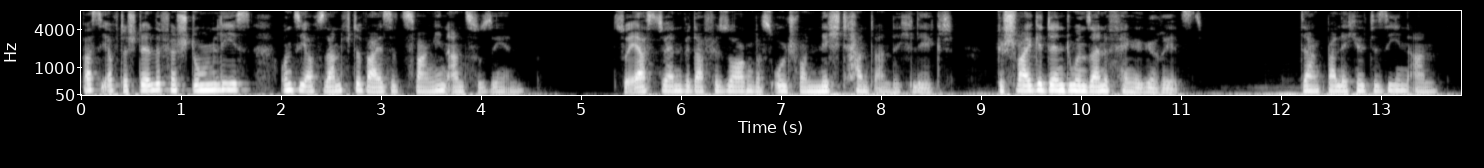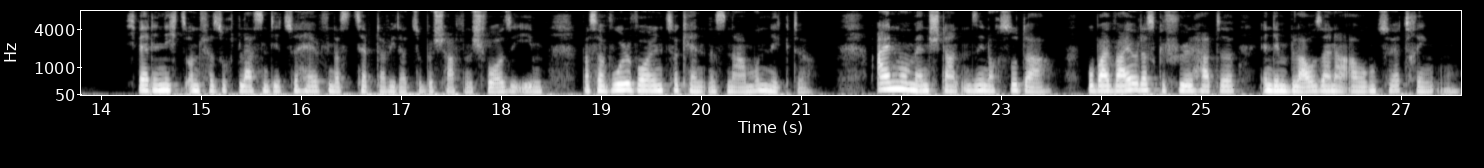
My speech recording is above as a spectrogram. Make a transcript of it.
was sie auf der Stelle verstummen ließ und sie auf sanfte Weise zwang, ihn anzusehen. Zuerst werden wir dafür sorgen, dass Ultron nicht Hand an dich legt, geschweige denn du in seine Fänge gerätst. Dankbar lächelte sie ihn an. Ich werde nichts unversucht lassen, dir zu helfen, das Zepter wieder zu beschaffen, schwor sie ihm, was er wohlwollend zur Kenntnis nahm und nickte. Einen Moment standen sie noch so da, wobei Vio das Gefühl hatte, in dem Blau seiner Augen zu ertrinken.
